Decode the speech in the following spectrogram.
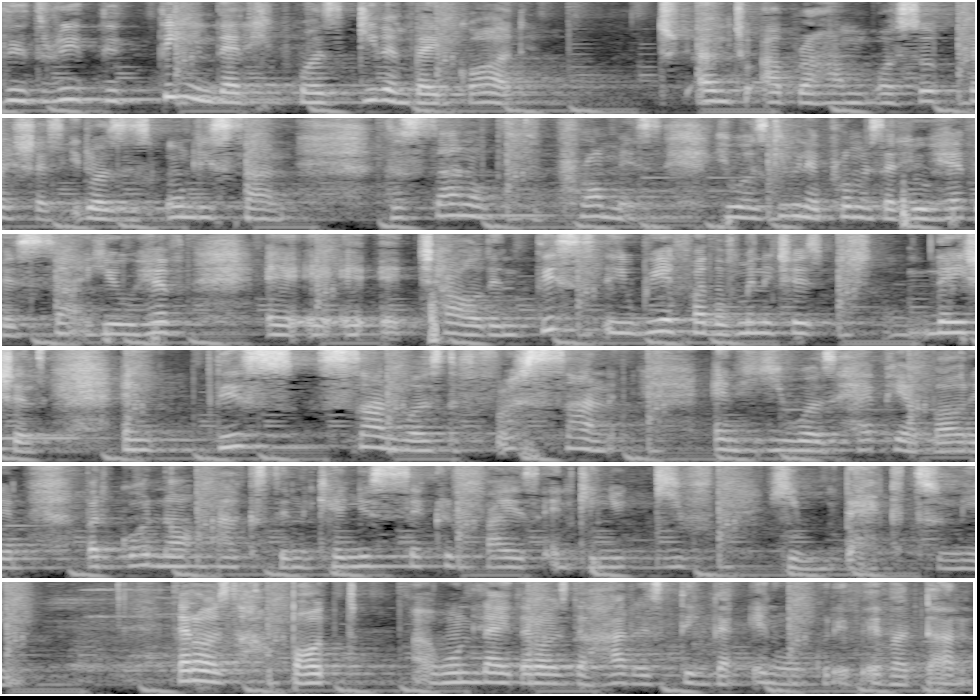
the, the thing that was given by God unto Abraham was so precious. It was his only son, the son of the promise. He was given a promise that he will have a son, he will have a, a, a child, and this he will be a father of many nations. And this son was the first son, and he was happy about him. But God now asked him, Can you sacrifice and can you give him back to me? That was about I won't lie, that was the hardest thing that anyone could have ever done.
